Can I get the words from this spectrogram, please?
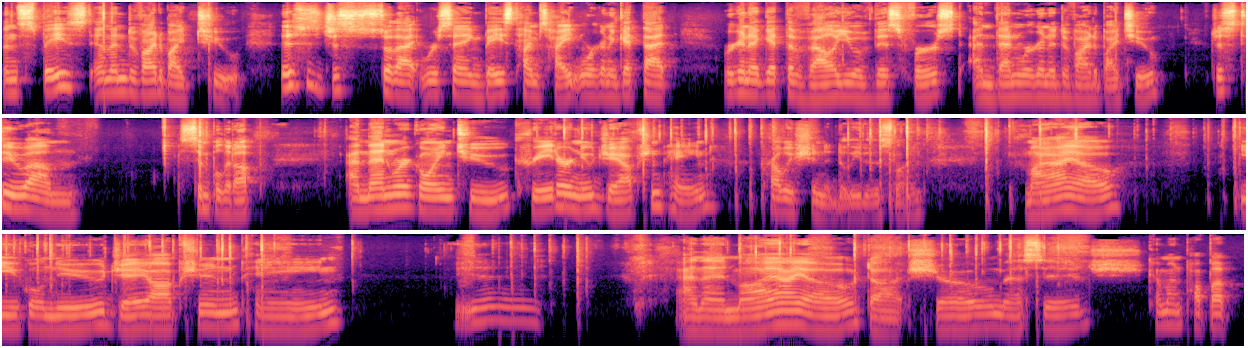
then spaced and then divided by 2 this is just so that we're saying base times height and we're gonna get that we're gonna get the value of this first and then we're gonna divide it by 2 just to um, simple it up. And then we're going to create our new J option pane. Probably shouldn't have deleted this line. My IO equal new J option pane. Yeah. And then my IO dot show message. Come on, pop up.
